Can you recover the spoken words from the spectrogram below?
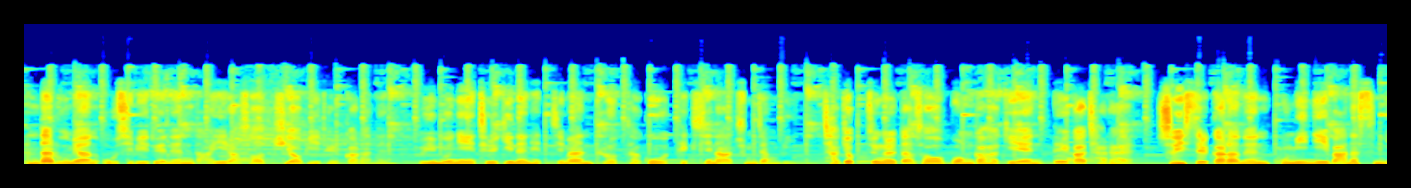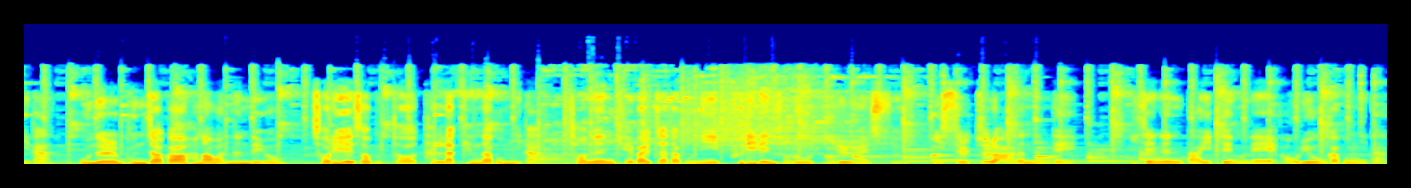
한 달 후면 50이 되는 나이라서 취업이 될까라는 의문이 들기는 했지만 그렇다고 택시나 중장비, 자격증을 따서 뭔가 하기엔 내가 잘할 수 있을까라는 고민이 많았습니다. 오늘 문자가 하나 왔는데요. 서리에서부터 탈락했나 봅니다. 저는 개발자다 보니 프리랜서로 일을 할 수 있을 줄 알았는데 이제는 나이 때문에 어려운가 봅니다.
